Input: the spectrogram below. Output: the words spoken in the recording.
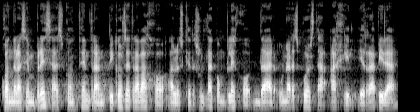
Cuando las empresas concentran picos de trabajo a los que resulta complejo dar una respuesta ágil y rápida,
